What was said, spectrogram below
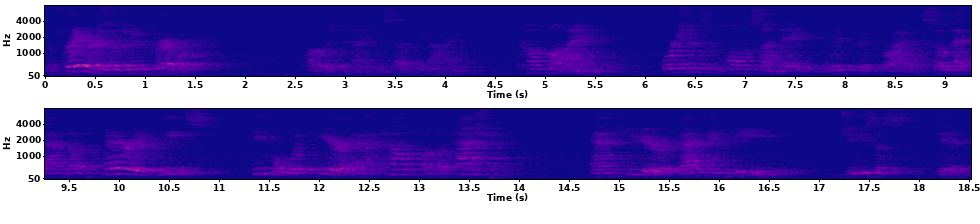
the framers of the new prayer book, published in 1979, combined portions of Palm Sunday with Good Friday so that at the very least people would hear an account of the Passion and hear that indeed Jesus did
